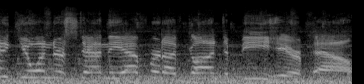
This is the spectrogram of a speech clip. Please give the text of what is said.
Think you understand the effort I've gone to be here, pal.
